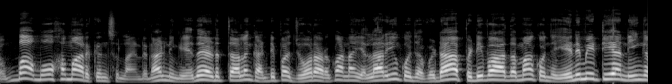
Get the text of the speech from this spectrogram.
ரொம்ப அமோகமாக இருக்குன்னு சொல்லலாம். ரெண்டு நாள் நீங்க எதை எடுத்தாலும் கண்டிப்பா ஜோராக இருக்கும். ஆனால் எல்லாரையும் கொஞ்சம் விடா பிடிவாதமா கொஞ்சம் எனிமிட்டியாக நீங்க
